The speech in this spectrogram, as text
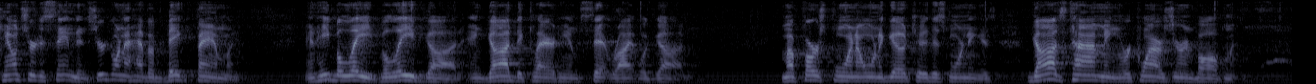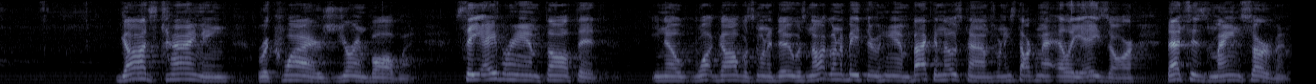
Count your descendants. You're going to have a big family. And he believed, believed God, and God declared him set right with God. My first point I want to go to this morning is God's timing requires your involvement. God's timing requires your involvement. See, Abraham thought that, you know, what God was going to do was not going to be through him. Back in those times when he's talking about Eleazar, that's his main servant.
